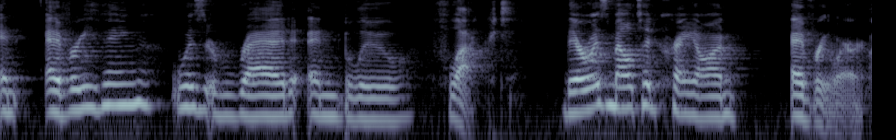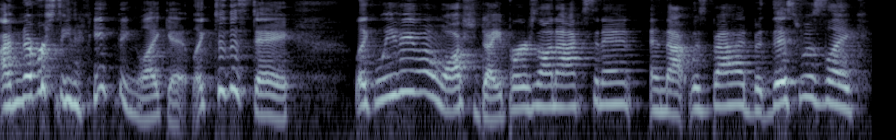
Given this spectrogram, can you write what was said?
and everything was red and blue flecked. There was melted crayon everywhere. I've never seen anything like it. Like to this day, like we've even washed diapers on accident and that was bad, but this was like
